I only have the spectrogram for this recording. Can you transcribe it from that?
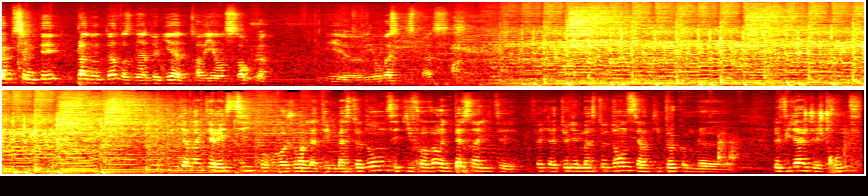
comme si on était plein d'auteurs dans un atelier à travailler ensemble et, euh, et on voit ce qui se passe. Caractéristique pour rejoindre l'atelier Mastodon, c'est qu'il faut avoir une personnalité. En fait, l'atelier Mastodon, c'est un petit peu comme le, le village des Schtroumpfs.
